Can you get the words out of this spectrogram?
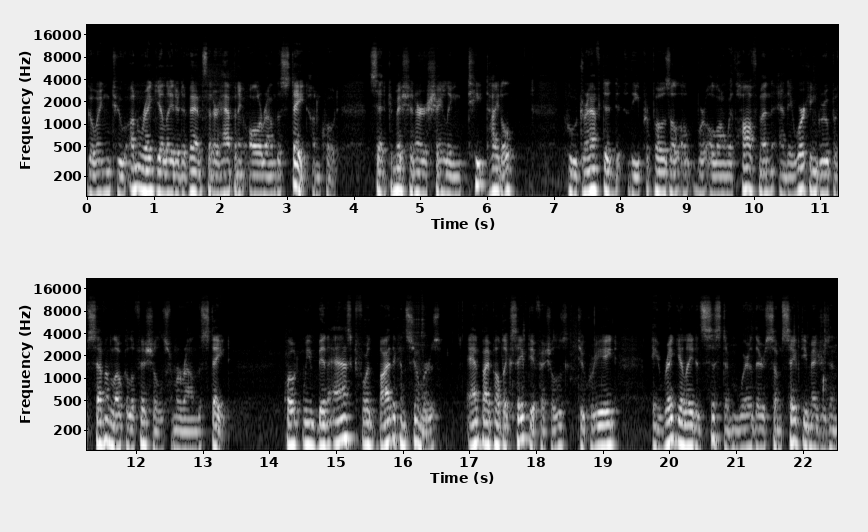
going to unregulated events that are happening all around the state, unquote, said Commissioner Shaleen T- Title, who drafted the proposal along with Hoffman and a working group of seven local officials from around the state. Quote, we've been asked for by the consumers and by public safety officials to create a regulated system where there's some safety measures in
